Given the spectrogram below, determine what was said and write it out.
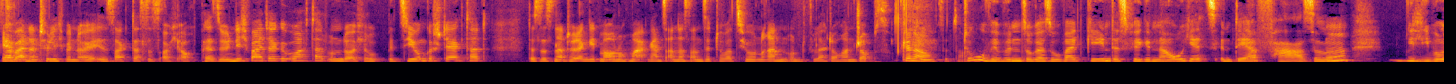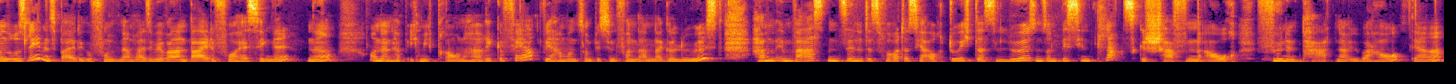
ja, aber natürlich, wenn ihr sagt, dass es euch auch persönlich weitergebracht hat und eure Beziehung gestärkt hat, das ist natürlich, dann geht man auch noch mal ganz anders an Situationen ran und vielleicht auch an Jobs. Genau. Du, wir würden sogar so weit gehen, dass wir genau jetzt in der Phase die Liebe unseres Lebens beide gefunden haben. Also wir waren beide vorher Single, ne? Und dann habe ich mich braunhaarig gefärbt. Wir haben uns so ein bisschen voneinander gelöst, haben im wahrsten Sinne des Wortes ja auch durch das Lösen so ein bisschen Platz geschaffen, auch für einen Partner überhaupt, ja?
